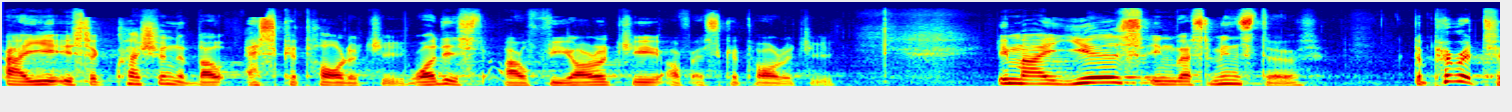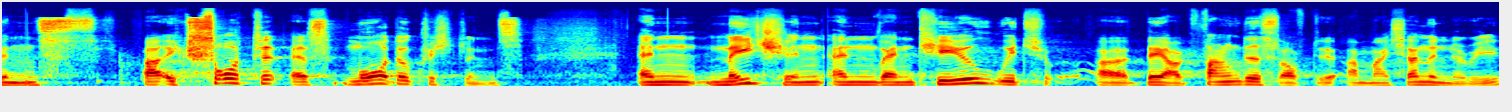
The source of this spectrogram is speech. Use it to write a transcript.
i.e., it's a question about eschatology. What is our theology of eschatology? In my years in Westminster, the Puritans are exalted as model Christians, and Machen and Van Til, which uh, they are founders of the, uh, my seminary,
